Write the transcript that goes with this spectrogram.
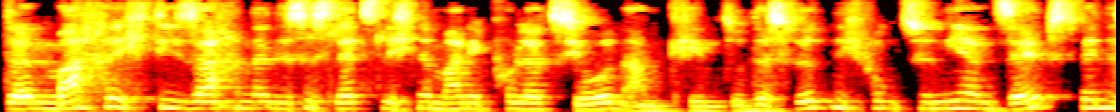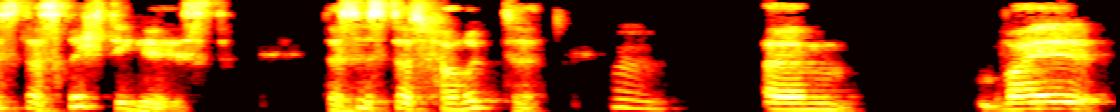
dann mache ich die Sachen, dann ist es letztlich eine Manipulation am Kind. Und das wird nicht funktionieren, selbst wenn es das Richtige ist. Das ist das Verrückte. Hm. Ähm, weil,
